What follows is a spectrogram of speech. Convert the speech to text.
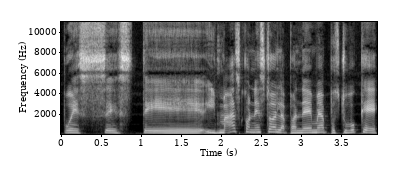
pues, este, y más con esto de la pandemia, pues tuvo que,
